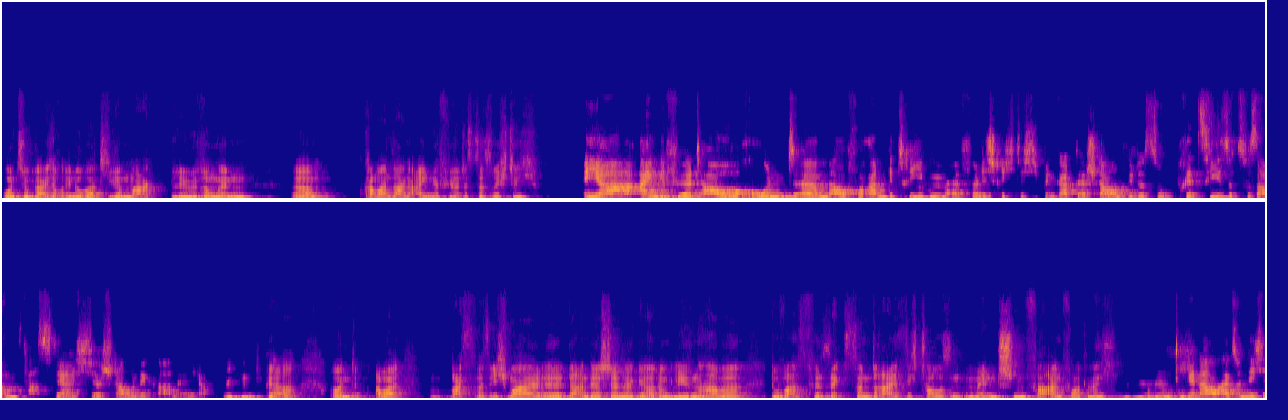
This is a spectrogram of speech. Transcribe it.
und zugleich auch innovative Marktlösungen, äh, kann man sagen, eingeführt. Ist das richtig? Ja, eingeführt auch und ähm, auch vorangetrieben, äh, völlig richtig. Ich bin gerade erstaunt, wie das so präzise zusammenfasst. Ja, ich staune gerade, ja. Mhm. Ja, und aber was, was ich mal äh, da an der Stelle gehört und gelesen habe, du warst für 36.000 Menschen verantwortlich? Mhm, genau, also nicht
